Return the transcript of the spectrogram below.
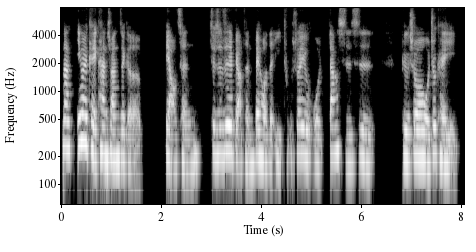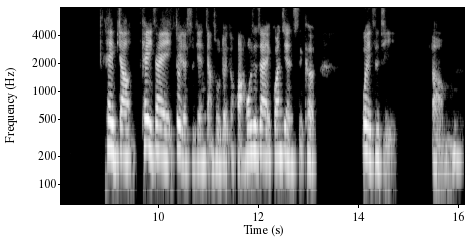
那因为可以看穿这个表层，就是这些表层背后的意图，所以我当时是，比如说我就可以可以比较可以在对的时间讲出对的话，或是在关键时刻。为自己，嗯，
